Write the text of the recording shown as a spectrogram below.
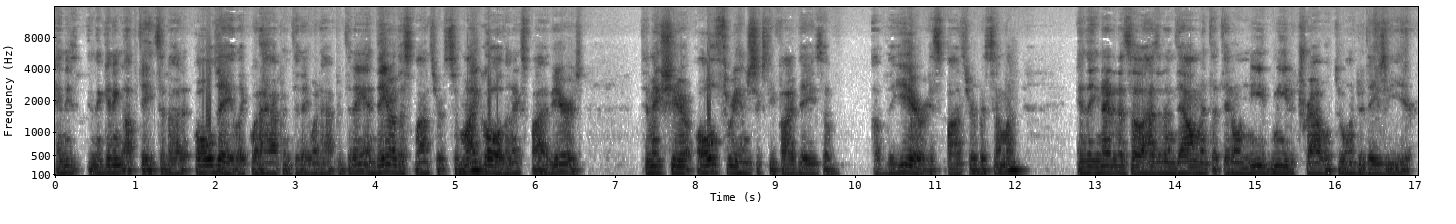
and, he's, and they're getting updates about it all day, like what happened today, what happened today, and they are the sponsors. So my goal the next five years to make sure all 365 days of, of the year is sponsored by someone, and the United Hatzalah has an endowment that they don't need me to travel 200 days a year.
